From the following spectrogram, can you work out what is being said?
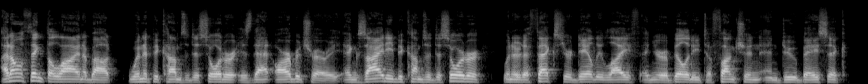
I don't think the line about when it becomes a disorder is that arbitrary. Anxiety becomes a disorder when it affects your daily life and your ability to function and do basic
